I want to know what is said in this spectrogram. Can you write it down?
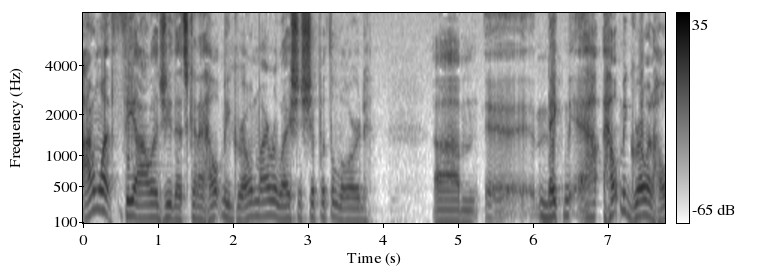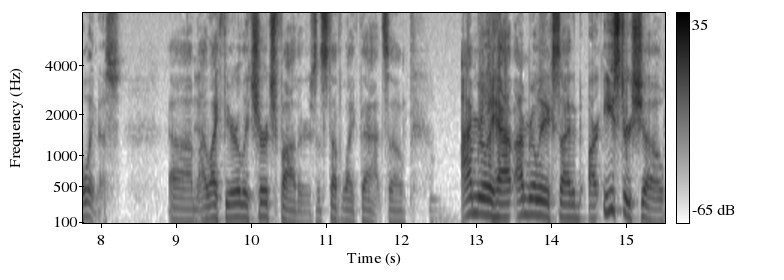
I want theology that's going to help me grow in my relationship with the Lord. Um, uh, make me help me grow in holiness. Um, I like the early church fathers and stuff like that. So I'm really happy. I'm really excited. Our Easter show,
